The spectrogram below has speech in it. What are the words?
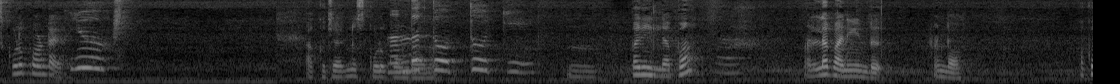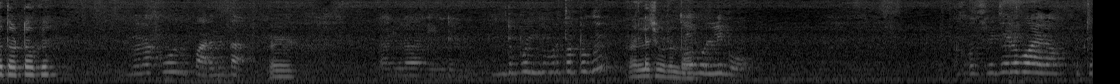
സ്കൂളിൽ പോണ്ടേ? അക്കുചേട്ടന് സ്കൂളിൽ പനിയില്ല അപ്പോൾ നല്ല പനിയുണ്ട്. ഉണ്ടോ അക്കു തൊട്ടോക്ക്. നല്ല ചൂടുണ്ടോ? ഹോസ്പിറ്റലിൽ പോയാലോ? കുട്ടി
